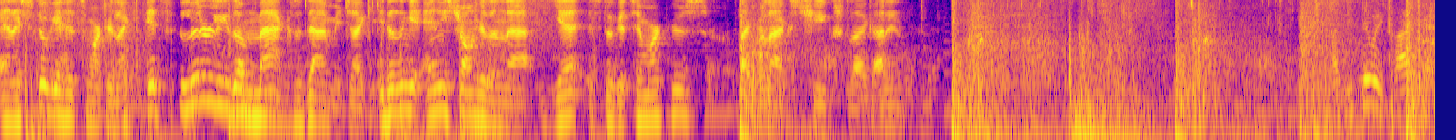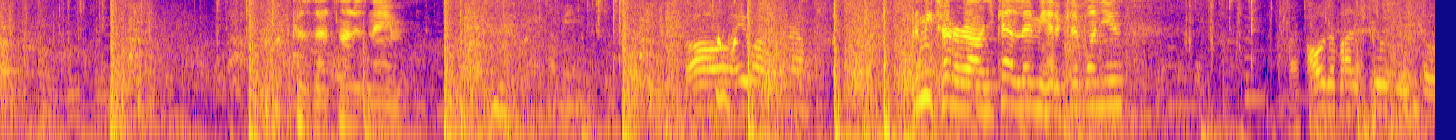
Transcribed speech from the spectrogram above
and I still get hits marker. Like, it's literally the max damage. Like, it doesn't get any stronger than that, yet it still gets hit markers. Like, relax, cheeks. Like, I didn't. Because that's not his name. I mean, oh, it now. What do you mean turn around? You can't let me hit a clip on you. I was about to kill you, so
